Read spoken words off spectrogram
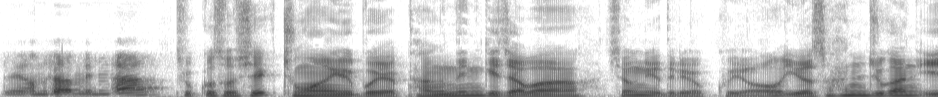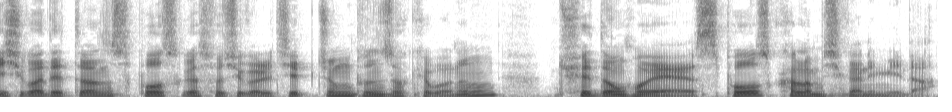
네, 감사합니다. 축구 소식 중앙일보의 박민 기자와 정리해드렸고요. 이어서 한 주간 이슈가 됐던 스포츠계 소식을 집중 분석해보는 최동호의 스포츠 칼럼 시간입니다.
